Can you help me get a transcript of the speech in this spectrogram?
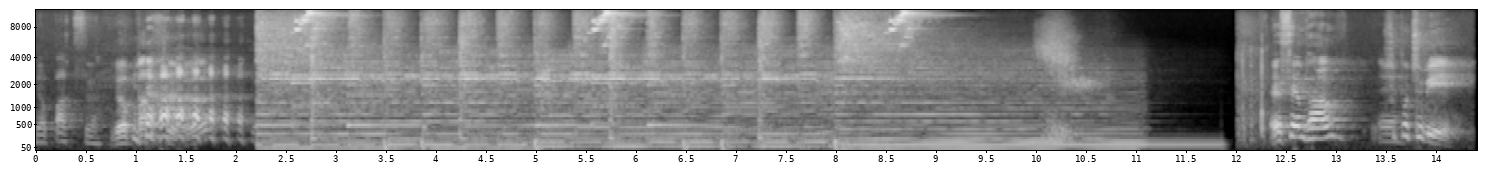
몇 박스. 몇 박스? SM팜 슈퍼추비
